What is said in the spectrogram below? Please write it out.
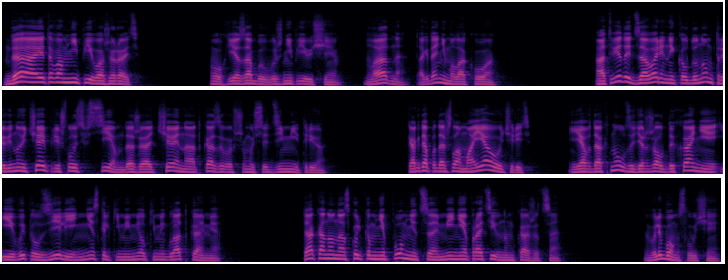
Да, это вам не пиво жрать. Ох, я забыл, вы же не пьющие. Ладно, тогда не молоко. Отведать заваренный колдуном травяной чай пришлось всем, даже отчаянно отказывавшемуся Дмитрию. Когда подошла моя очередь, я вдохнул, задержал дыхание и выпил зелье несколькими мелкими глотками. Так оно, насколько мне помнится, менее противным кажется. В любом случае,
